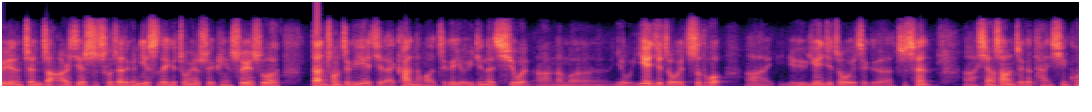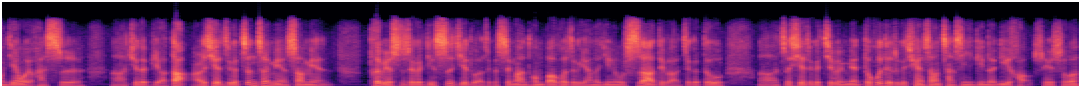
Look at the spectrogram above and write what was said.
一定的增长，而且是处在这个历史的一个中原水平，所以说单从这个业绩来看的话，这个有一定的企稳啊，那么有业绩作为支托啊，有业绩作为这个支撑啊，向上这个弹性空间我还是啊觉得比较大，而且这个政策面上面，特别是这个第四季度啊，这个深港通包括这个杨德金入市啊，对吧？这个都啊这些这个基本面都会对这个券商产生一定的利好，所以说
